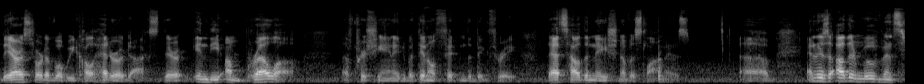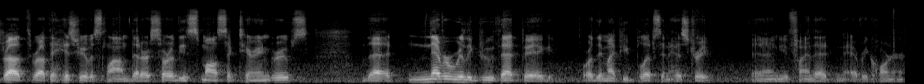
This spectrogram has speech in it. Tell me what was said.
They are sort of what we call heterodox. They're in the umbrella of Christianity, but they don't fit in the big three. That's how the nation of Islam is. Uh, and there's other movements throughout throughout the history of Islam that are sort of these small sectarian groups that never really grew that big, or they might be blips in history, and you find that in every corner.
